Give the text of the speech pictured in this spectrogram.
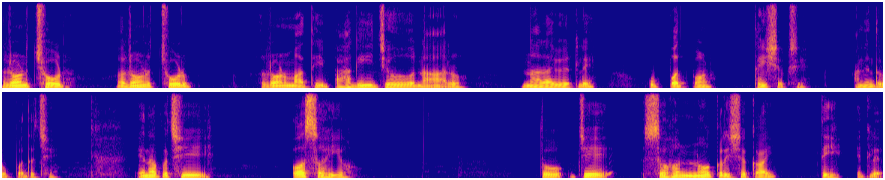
રણ છોડ રણ છોડ રણમાંથી ભાગી જનાર નારાયો એટલે ઉપપદ પણ થઈ શકશે, આની અંદર ઉપપદ છે. એના પછી અસહ્ય. તો જે સહન ન કરી શકાય તે એટલે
